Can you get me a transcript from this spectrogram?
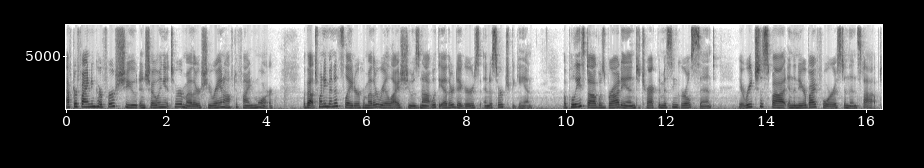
After finding her first shoot and showing it to her mother, she ran off to find more. About 20 minutes later, her mother realized she was not with the other diggers and a search began. A police dog was brought in to track the missing girl's scent. It reached a spot in the nearby forest and then stopped.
